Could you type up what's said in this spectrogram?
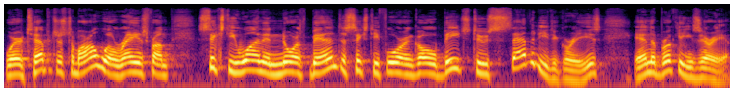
where temperatures tomorrow will range from 61 in North Bend to 64 in Gold Beach to 70 degrees in the Brookings area.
